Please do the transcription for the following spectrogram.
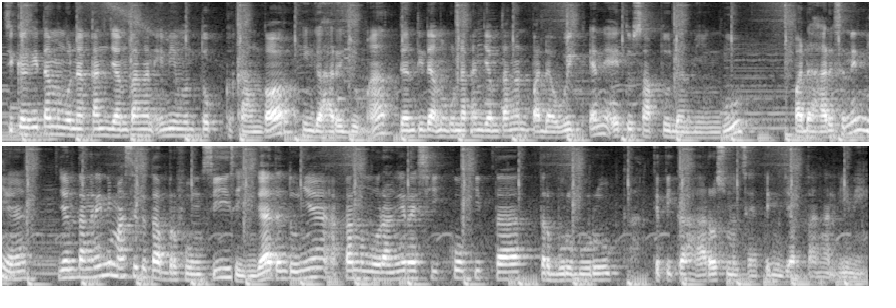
jika kita menggunakan jam tangan ini untuk ke kantor hingga hari Jumat dan tidak menggunakan jam tangan pada weekend yaitu Sabtu dan Minggu pada hari Seninnya jam tangan ini masih tetap berfungsi sehingga tentunya akan mengurangi resiko kita terburu-buru ketika harus men-setting jam tangan ini.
